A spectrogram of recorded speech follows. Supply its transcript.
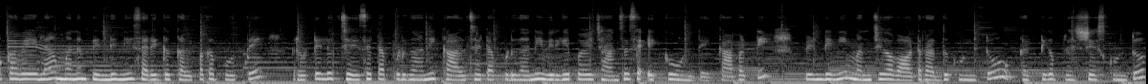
ఒకవేళ మనం పిండిని సరిగ్గా కలపకపోతే రొట్టెలు చేసేటప్పుడు కానీ కాల్చేటప్పుడు కానీ విరిగిపోయే ఛాన్సెస్ ఎక్కువ ఉంటాయి. కాబట్టి పిండిని మంచిగా వాటర్ అద్దుకుంటూ గట్టిగా ప్రెస్ చేసుకుంటూ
